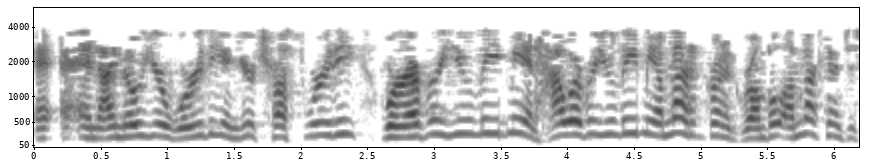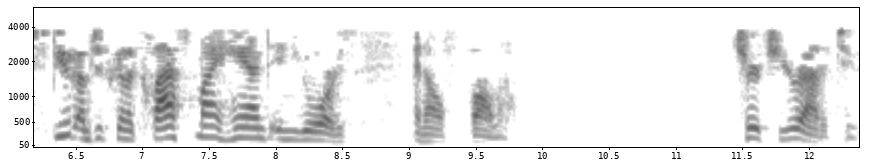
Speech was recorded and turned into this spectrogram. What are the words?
and I know you're worthy and you're trustworthy, wherever you lead me and however you lead me, I'm not going to grumble. I'm not going to dispute. I'm just going to clasp my hand in yours and I'll follow. Church, your attitude.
